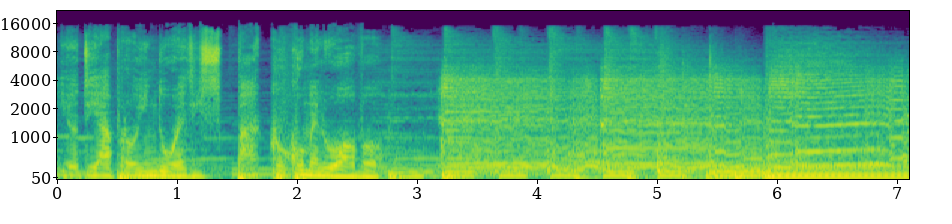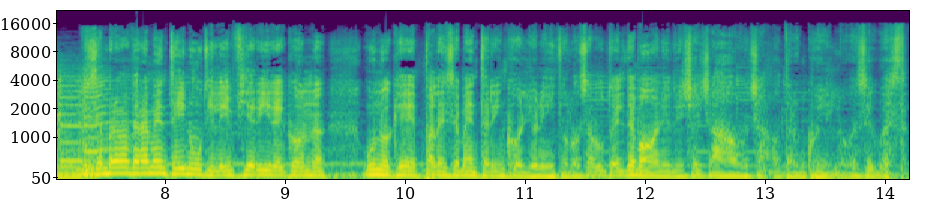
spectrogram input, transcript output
Io ti apro in due, ti spacco come l'uovo. Mi sembrava veramente inutile infierire con uno che è palesemente rincoglionito. Lo saluta il demonio, dice ciao, ciao, tranquillo, così questo.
